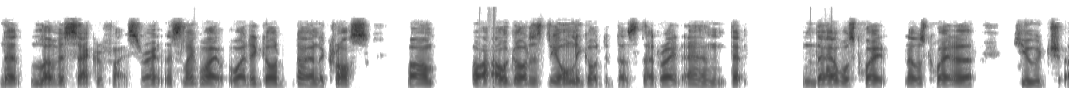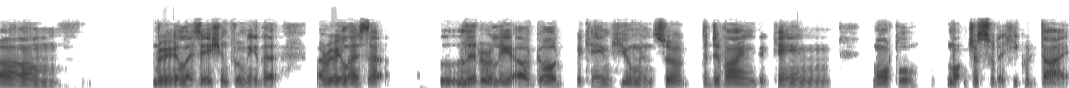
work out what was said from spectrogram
That love is sacrifice, right? It's like why why did God die on the cross? Um, our God is the only God that does that, right? And that that was quite that was quite a huge um, realization for me. That I realized that literally our God became human, so the divine became mortal, not just so that he could die,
